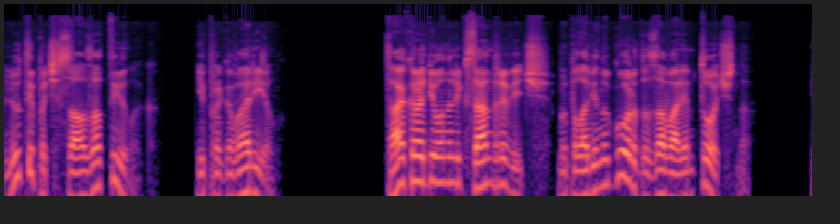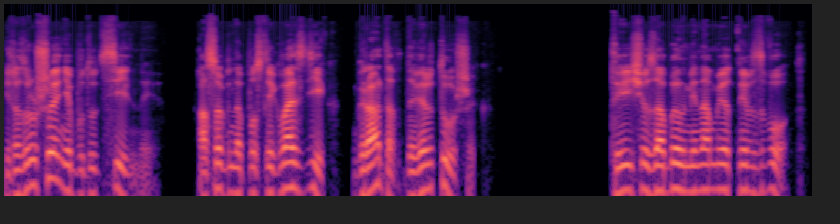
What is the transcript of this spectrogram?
Лютый почесал затылок и проговорил. Так, Родион Александрович, мы половину города завалим точно. И разрушения будут сильные, особенно после гвоздик, градов до вертушек. Ты еще забыл минометный взвод.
